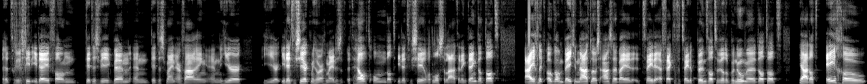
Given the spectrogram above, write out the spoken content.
het rigide idee van dit is wie ik ben en dit is mijn ervaring en hier, hier identificeer ik me heel erg mee. Dus het, helpt om dat identificeren wat los te laten. En ik denk dat dat eigenlijk ook wel een beetje naadloos aansluit bij het tweede effect of het tweede punt wat we wilden benoemen. Dat dat ja, dat ego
